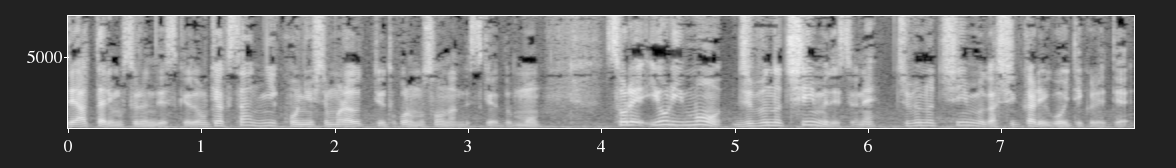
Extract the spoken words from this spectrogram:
であったりもするんですけど、お客さんに購入してもらうっていうところもそうなんですけれども、それよりも自分のチームですよね。自分のチームがしっかり動いてくれて、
